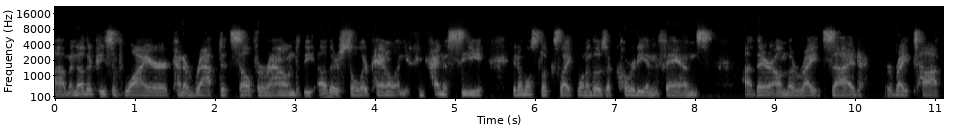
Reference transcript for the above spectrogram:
Um, another piece of wire kind of wrapped itself around the other solar panel, and you can kind of see it almost looks like one of those accordion fans uh, there on the right side or right top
